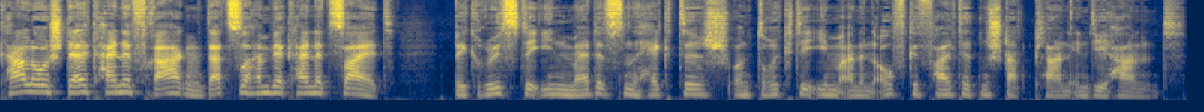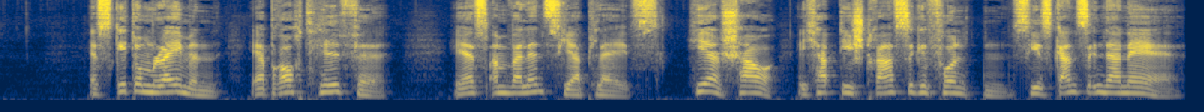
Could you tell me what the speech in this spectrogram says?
Carlo, stell keine Fragen, dazu haben wir keine Zeit, begrüßte ihn Madison hektisch und drückte ihm einen aufgefalteten Stadtplan in die Hand. Es geht um Raymond, er braucht Hilfe. Er ist am Valencia Place. Hier, schau, ich hab die Straße gefunden, sie ist ganz in der Nähe.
